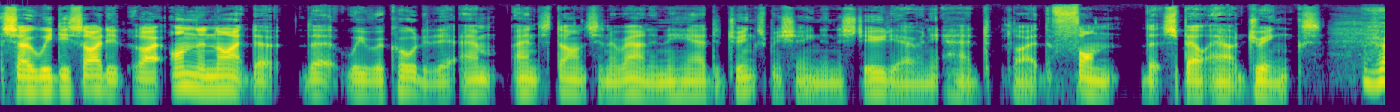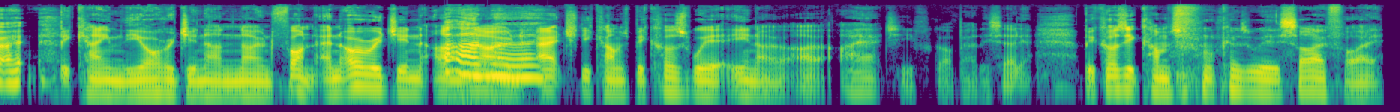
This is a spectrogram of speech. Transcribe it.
so we decided, like on the night that, that we recorded it, Ant, Ant's dancing around, and he had a drinks machine in the studio, and it had like the font that spelt out drinks Right. became the Origin Unknown font. And Origin Oh, no Unknown actually comes because we're, you know, I, I actually forgot about this earlier, because it comes from because we're sci-fi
